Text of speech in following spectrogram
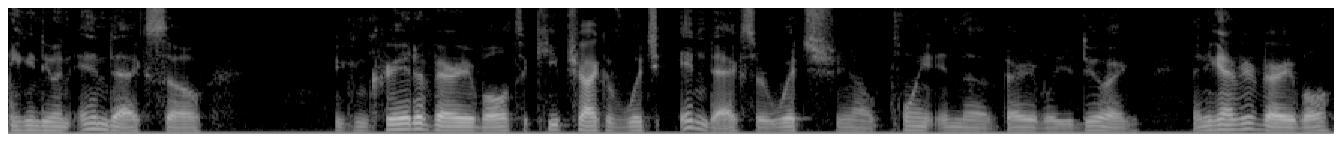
you can do an index, so you can create a variable to keep track of which index or which you know point in the variable you're doing. Then you can have your variable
